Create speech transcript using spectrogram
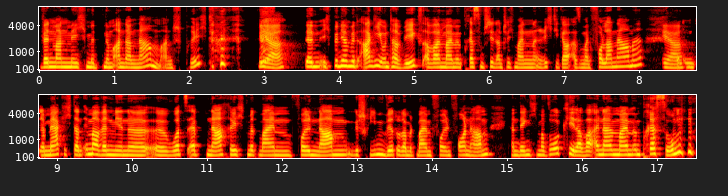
wenn man mich mit einem anderen Namen anspricht. Ja. Denn ich bin ja mit Agi unterwegs, aber in meinem Impressum steht natürlich mein richtiger, also mein voller Name. Ja. Und da merke ich dann immer, wenn mir eine äh, WhatsApp-Nachricht mit meinem vollen Namen geschrieben wird oder mit meinem vollen Vornamen, dann denke ich immer so, okay, da war einer in meinem Impressum.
